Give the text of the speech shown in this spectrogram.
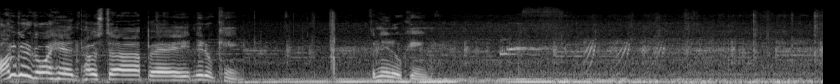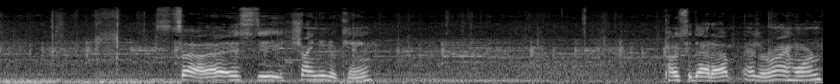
I'm gonna go ahead and post up a Nidoking. The Nidoking. So that is the Shiny Nidoking. Posted that up. There's a Rhyhorn.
